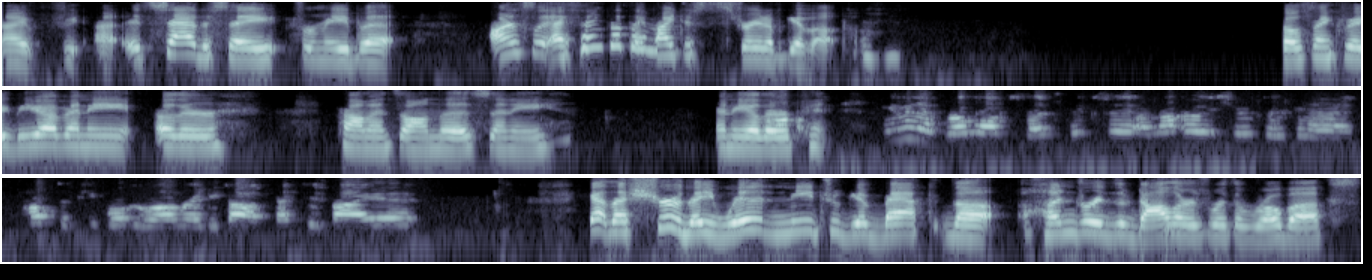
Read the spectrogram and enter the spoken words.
I uh, it's sad to say for me, but honestly, I think that they might just straight up give up. so, ThinkFig, do you have any other comments on this? Any any other opinion? Even if Roblox does fix it, I'm not really sure if they're gonna help the people who already got affected by it. Yeah, that's true. They would need to give back the hundreds of dollars worth of Robux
